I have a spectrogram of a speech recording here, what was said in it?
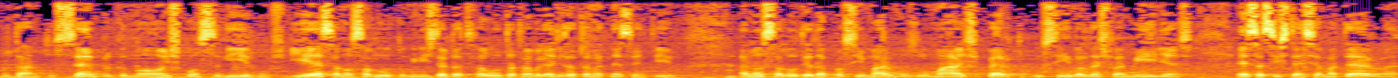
Portanto, sempre que nós conseguirmos, e essa é a nossa luta, o Ministério da Saúde está a trabalhar exatamente nesse sentido, a nossa luta é de aproximarmos o mais perto possível das famílias essa assistência materna,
